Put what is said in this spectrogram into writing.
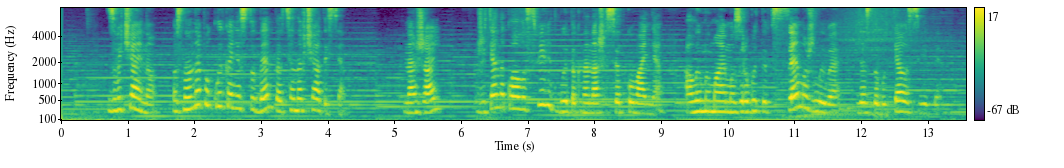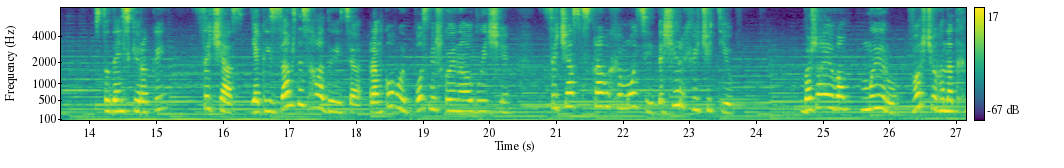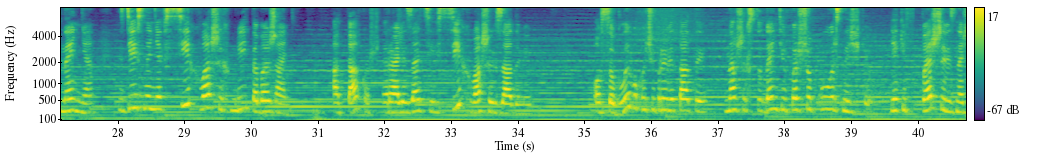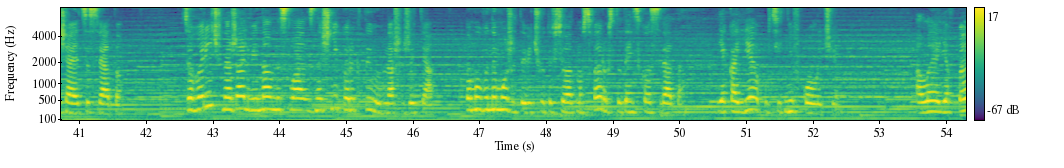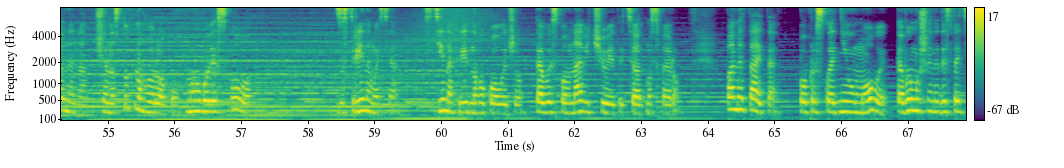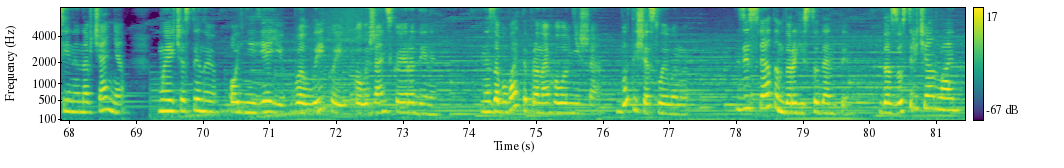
Звичайно, основне покликання студента це навчатися. На жаль, життя наклало свій відбиток на наше святкування, але ми маємо зробити все можливе для здобуття освіти. Студентські роки це час, який завжди згадується ранковою посмішкою на обличчі. Це час яскравих емоцій та щирих відчуттів. Бажаю вам миру, творчого натхнення, здійснення всіх ваших мрій та бажань, а також реалізації всіх ваших задумів. Особливо хочу привітати наших студентів-першокурсничків, які вперше відзначають це свято. Цьогоріч, на жаль, війна внесла значні корективи в наше життя, тому ви не можете відчути всю атмосферу студентського свята яка є у ці дні в коледжі. Але я впевнена, що наступного року ми обов'язково зустрінемося в стінах рідного коледжу, та ви сповна відчуєте цю атмосферу. Пам'ятайте, попри складні умови та вимушене дистанційне навчання, ми є частиною однієї великої колежанської родини. Не забувайте про найголовніше бути щасливими. Зі святом, дорогі студенти! До зустрічі онлайн!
